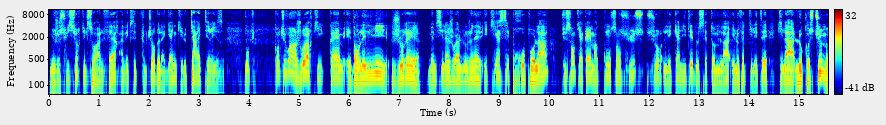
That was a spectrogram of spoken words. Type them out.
mais je suis sûr qu'il saura le faire avec cette culture de la gagne qui le caractérise. Donc quand tu vois un joueur qui quand même est dans l'ennemi juré, même s'il a joué à Lyon Genève, et qui a ces propos-là, tu sens qu'il y a quand même un consensus sur les qualités de cet homme-là et le fait qu'il était, qu'il a le costume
